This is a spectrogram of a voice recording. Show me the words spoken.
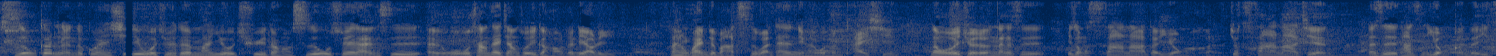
食物跟人的关系，我觉得蛮有趣的哈。食物虽然是，呃，我我常在讲说一个好的料理，那很快你就把它吃完，但是你还会很开心。那我会觉得那个是一种刹那的永恒，就刹那间，但是它是永恒的，一直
